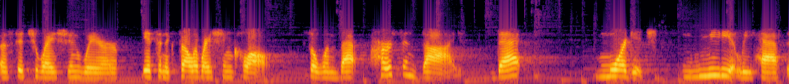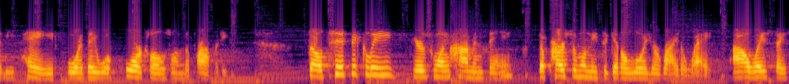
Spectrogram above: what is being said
a situation where it's an acceleration clause. So when that person dies, that mortgage immediately has to be paid or they will foreclose on the property. So typically, here's one common thing the person will need to get a lawyer right away. I always say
